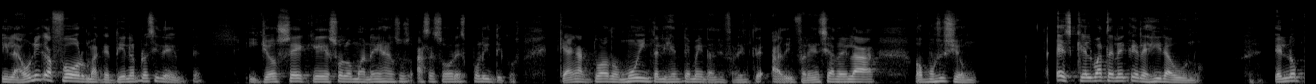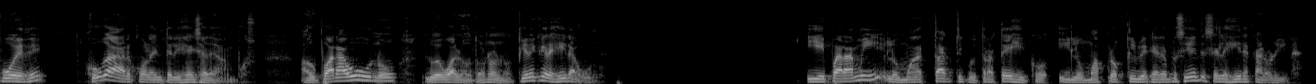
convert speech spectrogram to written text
Y la única forma que tiene el presidente, y yo sé que eso lo manejan sus asesores políticos, que han actuado muy inteligentemente a diferencia de la oposición, es que él va a tener que elegir a uno. Él no puede jugar con la inteligencia de ambos. Aupar a uno, luego al otro. No, no, tiene que elegir a uno. Y para mí, lo más táctico, estratégico y lo más proclive que haga el presidente es elegir a Carolina.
